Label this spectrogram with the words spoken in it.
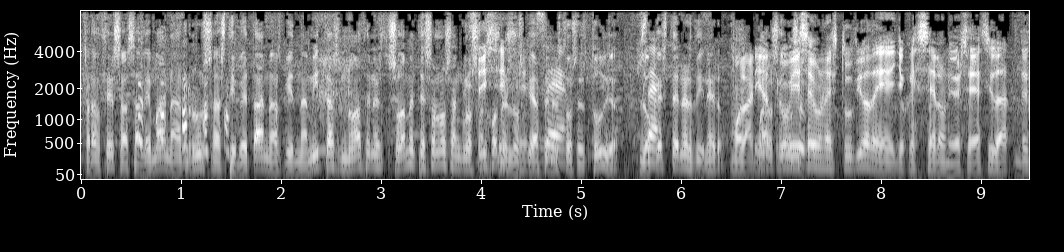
francesas, alemanas, rusas, tibetanas, vietnamitas no hacen esto? Solamente son los anglosajones Sí, sí, los que hacen Sí. estos estudios. Lo Sí. que es tener dinero. Molaría Bueno, que hubiese su- un estudio de, yo qué sé, la Universidad de Ciudad. De,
